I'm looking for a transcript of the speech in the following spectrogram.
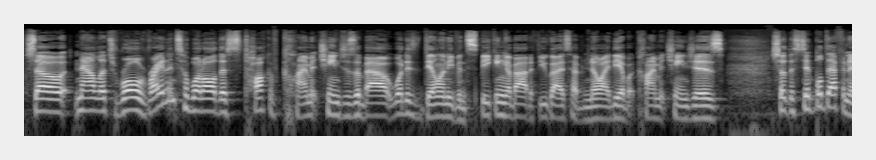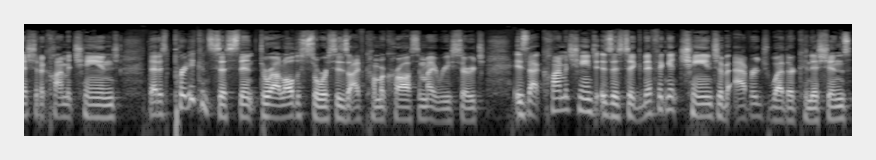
So now let's roll right into what all this talk of climate change is about. What is Dylan even speaking about if you guys have no idea what climate change is? So the simple definition of climate change that is pretty consistent throughout all the sources I've come across in my research is that climate change is a significant change of average weather conditions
